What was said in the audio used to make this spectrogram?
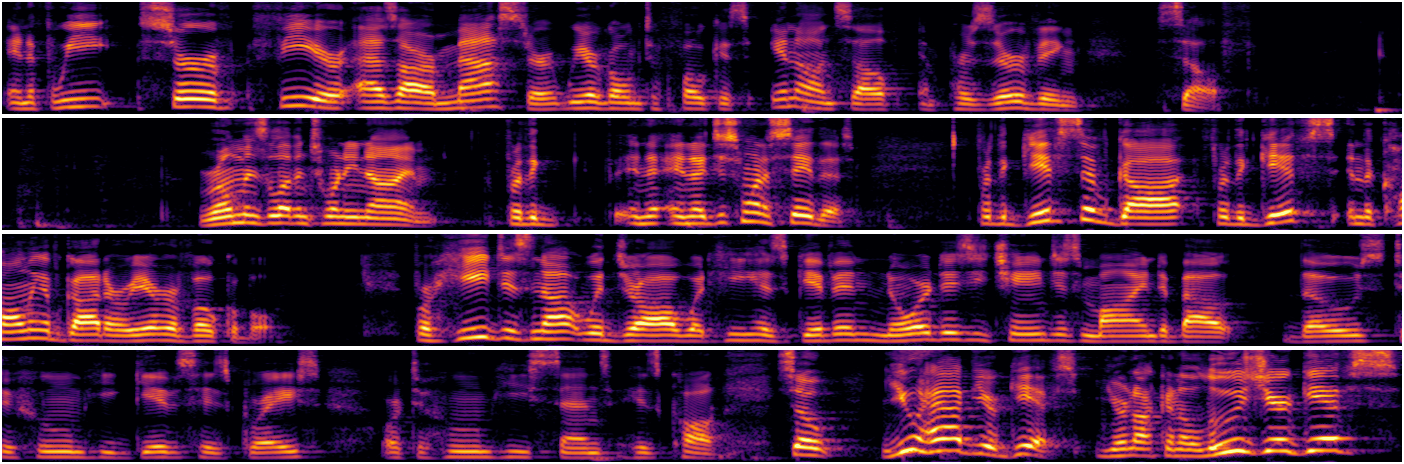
And if we serve fear as our master, we are going to focus in on self and preserving self. Romans 11 29. For the, and, and I just want to say this for the gifts of God, for the gifts and the calling of God are irrevocable. For he does not withdraw what he has given, nor does he change his mind about those to whom he gives his grace or to whom he sends his call. So you have your gifts. You're not going to lose your gifts.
